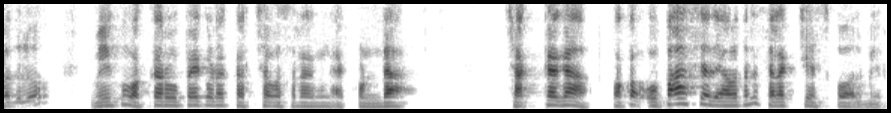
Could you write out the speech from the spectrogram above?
బదులు మీకు ఒక్క రూపాయి కూడా ఖర్చు అవసరం లేకుండా చక్కగా ఒక ఉపాస్య దేవతను సెలెక్ట్ చేసుకోవాలి మీరు.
